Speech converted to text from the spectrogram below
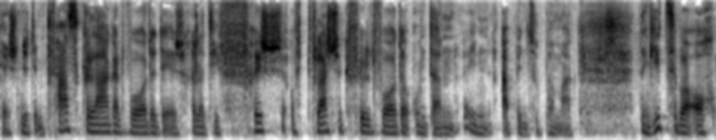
Der ist nicht im Fass gelagert worden, der ist relativ frisch auf die Flasche gefüllt worden und dann in, ab in den Supermarkt. Dann gibt's aber auch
